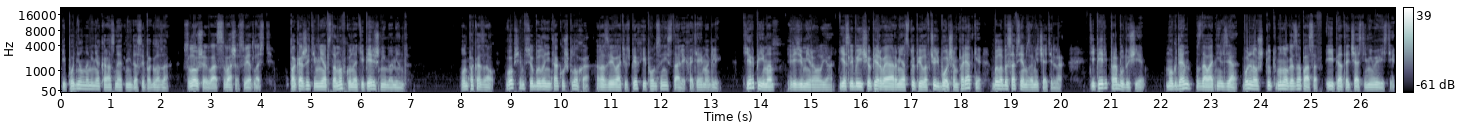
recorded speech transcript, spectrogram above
и поднял на меня красные от недосыпа глаза. «Слушаю вас, ваша светлость. Покажите мне обстановку на теперешний момент». Он показал. В общем, все было не так уж плохо. Развивать успех японцы не стали, хотя и могли. «Терпимо», — резюмировал я. «Если бы еще первая армия отступила в чуть большем порядке, было бы совсем замечательно. Теперь про будущее. Мукден сдавать нельзя, больно уж тут много запасов, и пятой части не вывести.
